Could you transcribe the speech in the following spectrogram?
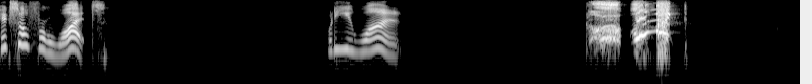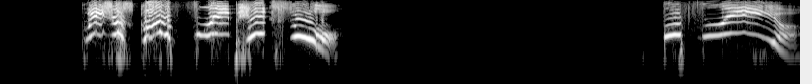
Pixel for what? What do you want? oh my! We just got a free pixel! For free! Oh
